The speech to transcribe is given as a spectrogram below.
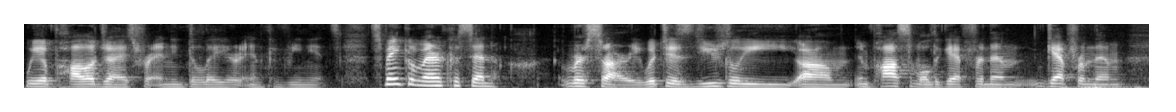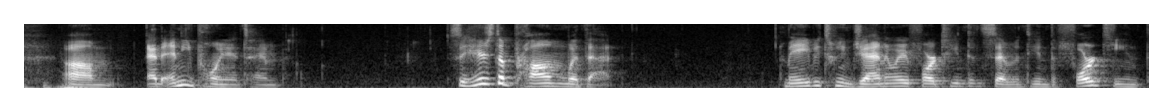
We apologize for any delay or inconvenience. So Bank of America said, "We're sorry," which is usually um, impossible to get for them get from them um, at any point in time. So here's the problem with that made between January 14th and 17th. The 14th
